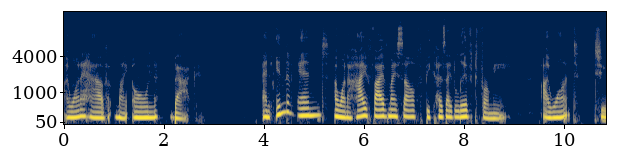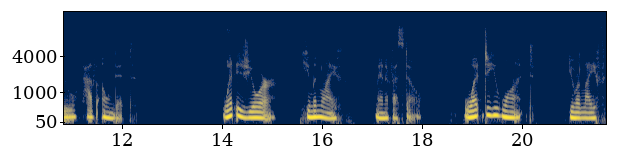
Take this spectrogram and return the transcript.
I want to have my own back. And in the end, I want to high five myself because I lived for me. I want to have owned it. What is your human life manifesto. What do you want your life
